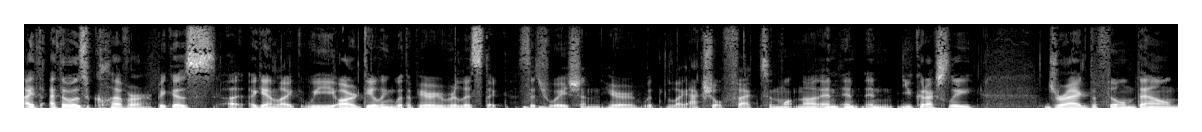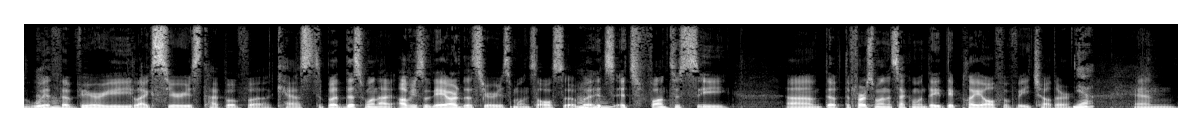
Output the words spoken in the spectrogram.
I I thought it was clever because uh, again, like we are dealing with a very realistic situation here with like actual facts and whatnot, and and, and you could actually drag the film down with uh-huh. a very like serious type of uh, cast. But this one, I, obviously, they are the serious ones also. But it's uh-huh. it's fun to see. Um, the the first one and the second one, they they play off of each other. Yeah. and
